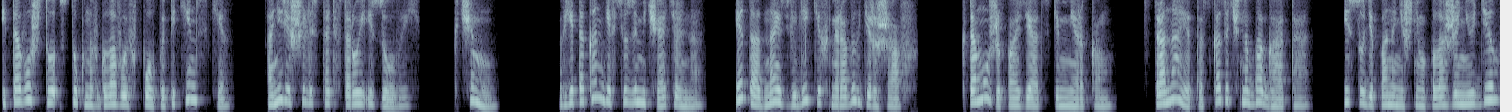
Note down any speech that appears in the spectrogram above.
и того, что, стукнув головой в пол по-пекински, они решили стать второй изолой. К чему? В Ятаканге все замечательно. Это одна из великих мировых держав, к тому же, по азиатским меркам, страна эта сказочно богата и, судя по нынешнему положению дел,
